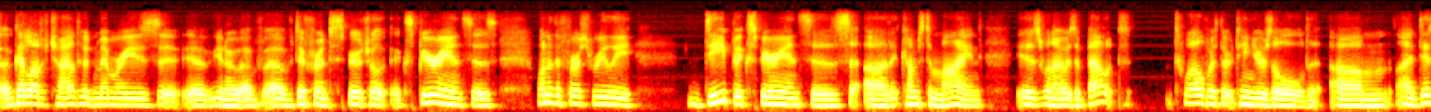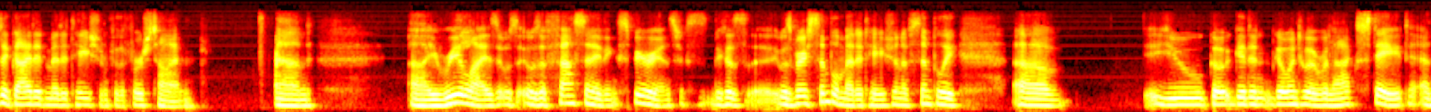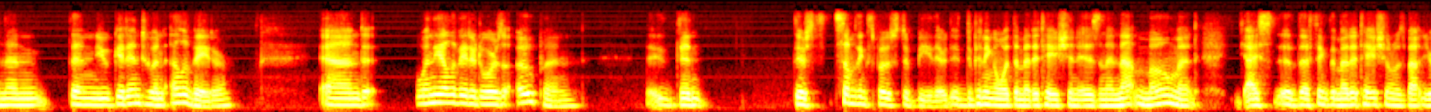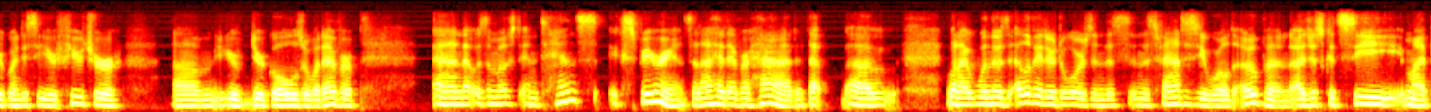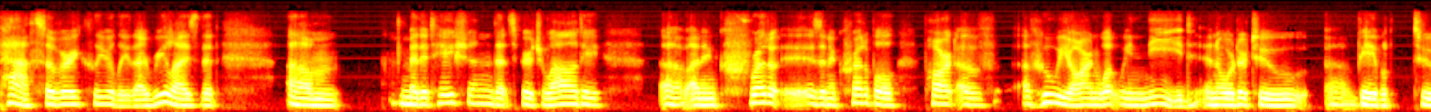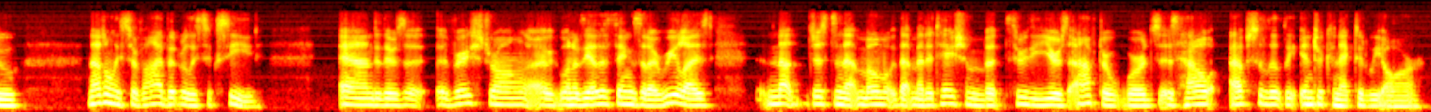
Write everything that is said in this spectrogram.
I've got a lot of childhood memories, uh, uh, you know, of, of different spiritual experiences. One of the first really deep experiences uh, that comes to mind is when I was about 12 or 13 years old. Um, I did a guided meditation for the first time. And I realized it was it was a fascinating experience because, because it was very simple meditation of simply uh, you go get in go into a relaxed state and then then you get into an elevator, and when the elevator doors open, then there's something supposed to be there, depending on what the meditation is. And in that moment, I, I think the meditation was about you're going to see your future, um, your your goals or whatever. And that was the most intense experience that I had ever had. That uh, when I when those elevator doors in this in this fantasy world opened, I just could see my path so very clearly that I realized that um, meditation, that spirituality, uh, an incredible is an incredible part of of who we are and what we need in order to uh, be able to not only survive but really succeed. And there's a, a very strong uh, one of the other things that I realized not just in that moment with that meditation, but through the years afterwards, is how absolutely interconnected we are.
